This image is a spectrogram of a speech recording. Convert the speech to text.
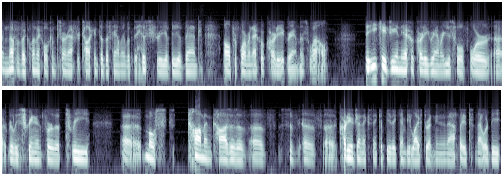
enough of a clinical concern after talking to the family with the history of the event, I'll perform an echocardiogram as well the EKG and the echocardiogram are useful for uh, really screening for the three uh, most common causes of of, of uh, cardiogenic syncope that can be life threatening in athletes, and that would be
